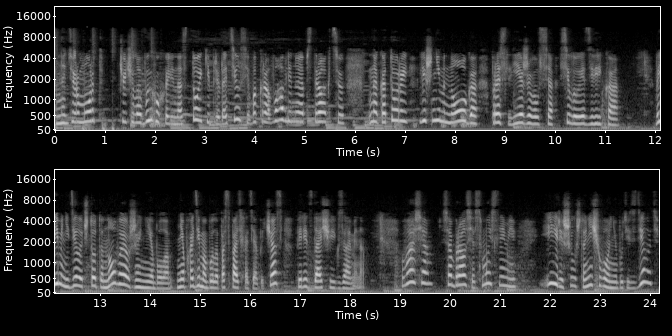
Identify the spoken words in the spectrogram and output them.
Натюрморт чучело выхухоли на стойке превратился в окровавленную абстракцию, на которой лишь немного прослеживался силуэт зверька. Времени делать что-то новое уже не было. Необходимо было поспать хотя бы час перед сдачей экзамена. Вася собрался с мыслями и решил, что ничего не будет сделать,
